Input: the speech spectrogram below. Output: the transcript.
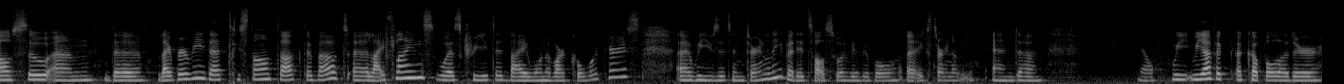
also, um, the library that Tristan talked about, uh, Lifelines, was created by one of our coworkers. Uh, we use it internally, but it's also available uh, externally. And um, you know, we, we have a, a couple other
